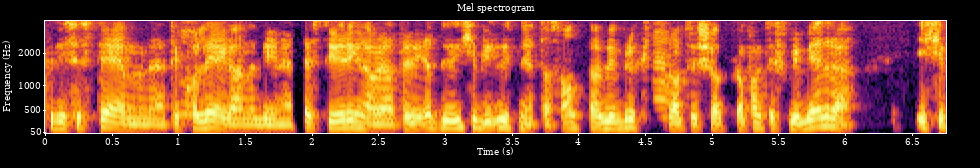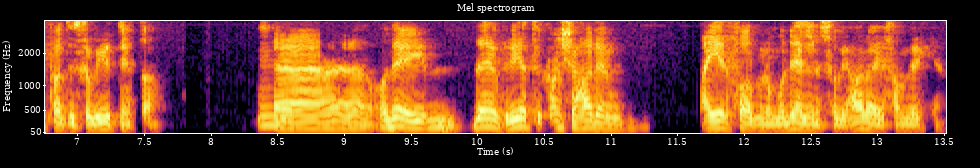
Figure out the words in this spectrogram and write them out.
til de systemene, til kollegaene dine, til styringen av det, at, at du ikke blir utnytta. du blir brukt for at du skal faktisk bli bedre, ikke for at du skal bli utnytta. Mm. Uh, og det, det, er fordi at du kanskje har den eierformen og modellen som vi har da i samvirket.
